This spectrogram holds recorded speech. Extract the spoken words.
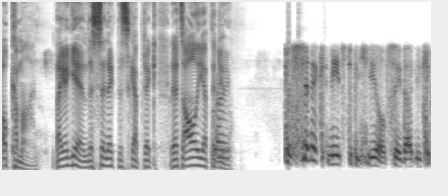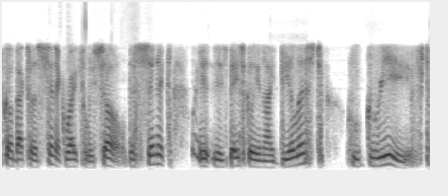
oh come on like again the cynic the skeptic that's all you have to right. do the cynic needs to be healed. See that you keep going back to the cynic, rightfully so. The cynic is basically an idealist who grieved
